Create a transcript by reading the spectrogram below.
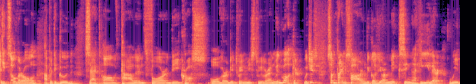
it's overall a pretty good set of talents for the crossover between Mistweaver and Windwalker, which is sometimes hard because you're mixing a healer with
